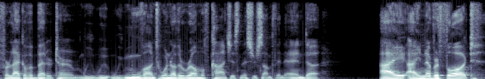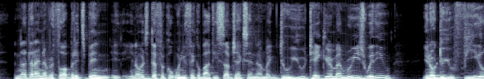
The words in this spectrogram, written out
for lack of a better term. We we we move on to another realm of consciousness or something. And uh, I I never thought not that I never thought, but it's been you know it's difficult when you think about these subjects. And I'm like, do you take your memories with you? You know, do you feel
